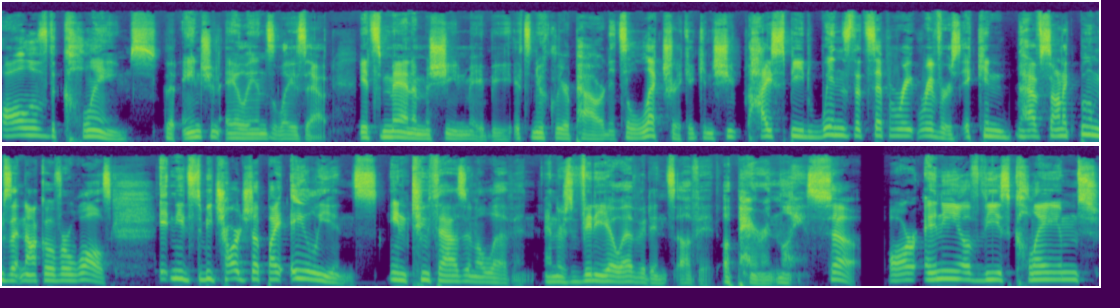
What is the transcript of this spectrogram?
all of the claims that Ancient Aliens lays out. It's mana machine, maybe. It's nuclear powered. It's electric. It can shoot high speed winds that separate rivers. It can have sonic booms that knock over walls. It needs to be charged up by aliens in 2011. And there's video evidence of it, apparently. So, are any of these claims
